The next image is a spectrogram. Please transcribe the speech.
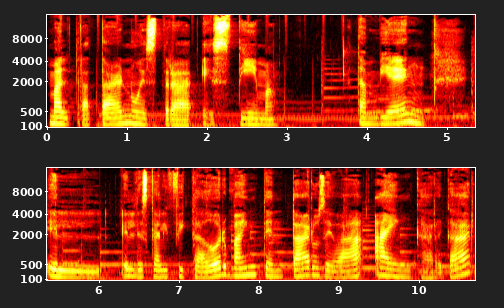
maltratar nuestra estima. También el, descalificador va a intentar o se va a encargar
